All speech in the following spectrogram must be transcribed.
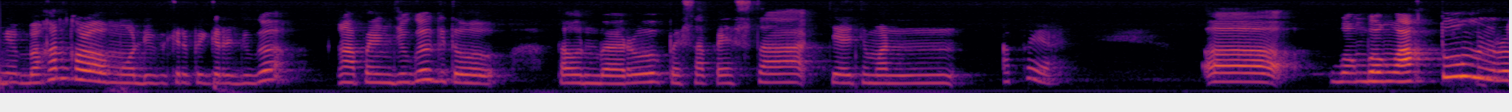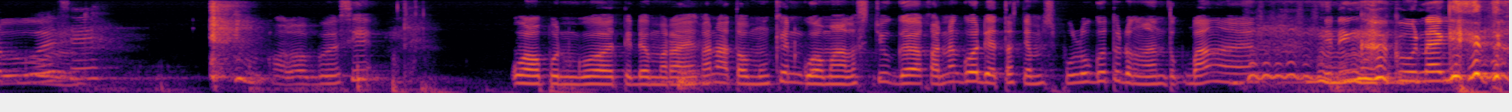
Ya, bahkan kalau mau dipikir-pikir juga ngapain juga gitu tahun baru pesta-pesta ya cuman apa ya eh buang-buang waktu menurut gue Betul. sih. Kalau gue sih walaupun gue tidak merayakan atau mungkin gue males juga karena gue di atas jam 10 gue tuh udah ngantuk banget. Jadi nggak guna gitu.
